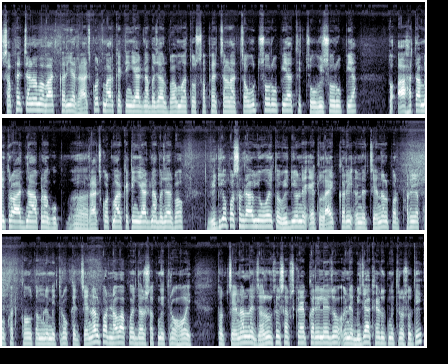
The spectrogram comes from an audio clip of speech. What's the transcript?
સફેદ ચણામાં વાત કરીએ રાજકોટ માર્કેટિંગ યાર્ડના બજાર ભાવમાં તો સફેદ ચણા ચૌદસો રૂપિયાથી ચોવીસો રૂપિયા. તો આ હતા મિત્રો આજના આપણા રાજકોટ માર્કેટિંગ યાર્ડના બજાર ભાવ. વીડિયો પસંદ આવ્યો હોય તો વિડીયોને એક લાઇક કરી અને ચેનલ પર ફરી એક વખત કહું તમને મિત્રો કે ચેનલ પર નવા કોઈ દર્શક મિત્રો હોય તો ચેનલને જરૂરથી સબસ્ક્રાઈબ કરી લેજો અને બીજા ખેડૂત મિત્રો સુધી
